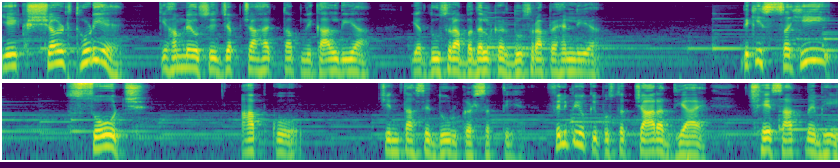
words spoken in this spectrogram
ये एक शर्ट थोड़ी है कि हमने उसे जब चाह तब निकाल दिया या दूसरा बदल कर दूसरा पहन लिया। देखिए, सही सोच आपको चिंता से दूर कर सकती है। फिलिपियों की पुस्तक चार अध्याय छह सात में भी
